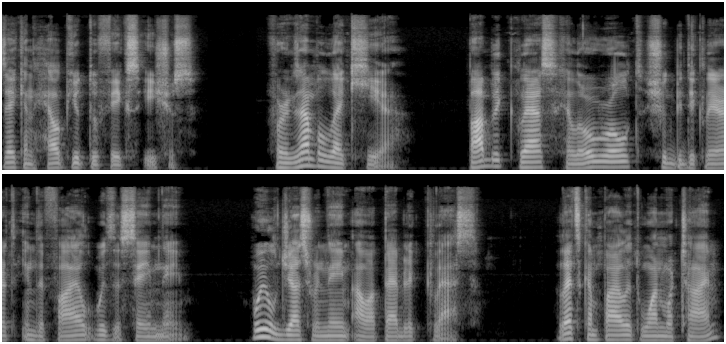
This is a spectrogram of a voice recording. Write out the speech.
They can help you to fix issues. For example, like here. Public class hello world should be declared in the file with the same name. We'll just rename our public class. Let's compile it one more time,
